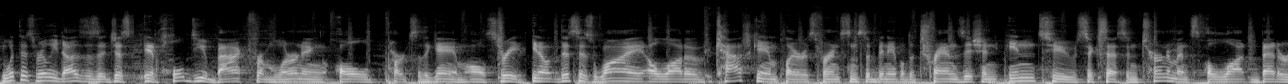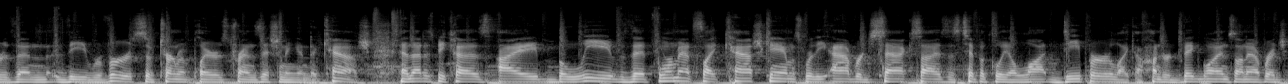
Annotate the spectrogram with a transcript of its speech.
what this really does is it just, it holds you back from learning all parts of the game, all street. You know, this is why a lot of cash game players, for instance, have been able to transition into success in tournaments a lot better than the reverse of tournament players transitioning into cash. And that is because I believe that formats like cash games where the average stack size is typically a lot deeper, like 100 big blinds on average,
